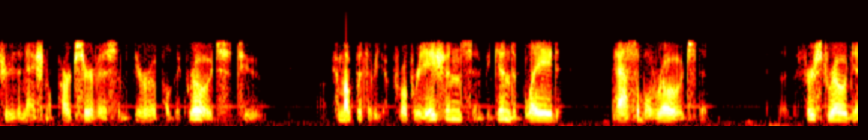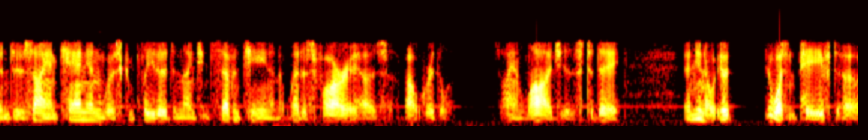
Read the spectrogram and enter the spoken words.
through the National Park Service and the Bureau of Public Roads to uh, come up with the appropriations and begin to blade passable roads that first road into Zion Canyon was completed in 1917, and it went as far as about where the Zion Lodge is today. And you know, it it wasn't paved. Uh,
